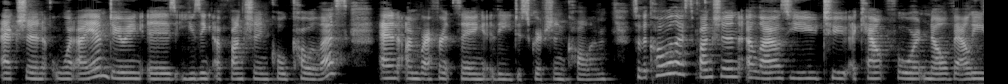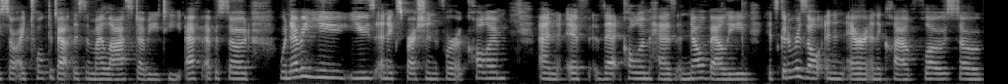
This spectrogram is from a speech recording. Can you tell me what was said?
action, what I am doing is using a function called coalesce and I'm referencing the description column. So the coalesce function allows you to account for null values. So I talked about this in my last WTF episode. Whenever you use an expression for a column, and if that column has a null value, it's going to result in an error in the Cloudflow. So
